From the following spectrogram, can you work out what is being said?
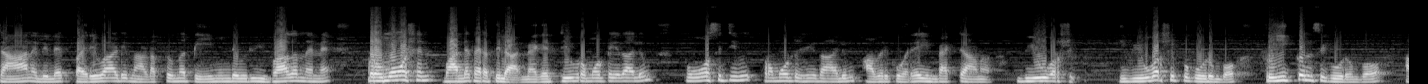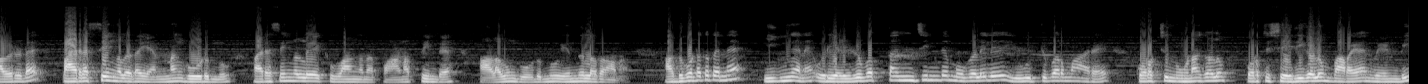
ചാനലിലെ പരിപാടി നടത്തുന്ന ടീമിന്റെ ഒരു വിഭാഗം തന്നെ പ്രൊമോഷൻ പല തരത്തിലാണ് നെഗറ്റീവ് പ്രൊമോട്ട് ചെയ്താലും പോസിറ്റീവ് പ്രൊമോട്ട് ചെയ്താലും അവർക്ക് ഒരേ ഇമ്പാക്റ്റ് ആണ് വ്യൂവർഷിപ്പ് ഈ വ്യൂവർഷിപ്പ് കൂടുമ്പോൾ ഫ്രീക്വൻസി കൂടുമ്പോൾ അവരുടെ പരസ്യങ്ങളുടെ എണ്ണം കൂടുന്നു. പരസ്യങ്ങളിലേക്ക് വാങ്ങുന്ന പണത്തിന്റെ അളവും കൂടുന്നു എന്നുള്ളതാണ്. അതുകൊണ്ടൊക്കെ തന്നെ ഇങ്ങനെ ഒരു എഴുപത്തഞ്ചിന്റെ മുകളിൽ യൂട്യൂബർമാരെ കുറച്ച് നുണകളും കുറച്ച് ശരികളും പറയാൻ വേണ്ടി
